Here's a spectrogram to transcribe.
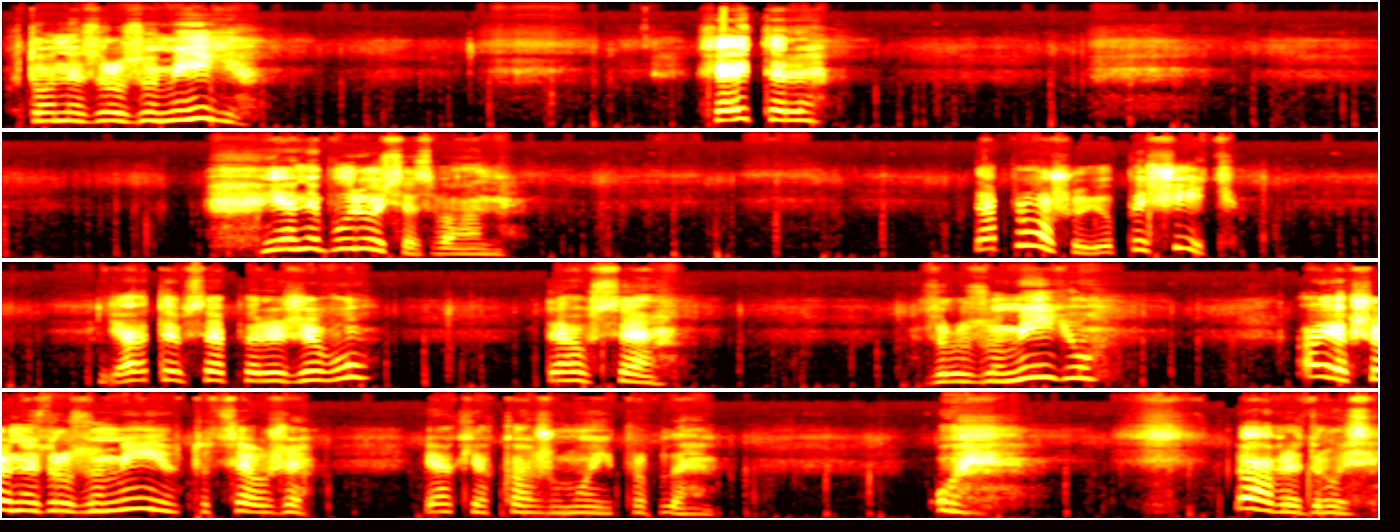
Хто не зрозуміє, хейтери, я не борюся з вами. Запрошую, пишіть. Я те все переживу, те все зрозумію. А якщо не зрозумію, то це вже, як я кажу, мої проблеми. Ой, добре, друзі.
